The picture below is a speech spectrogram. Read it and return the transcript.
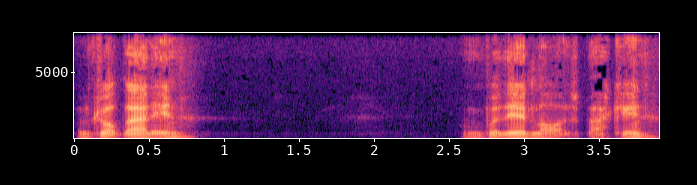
We'll drop that in. And put the headlights back in.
